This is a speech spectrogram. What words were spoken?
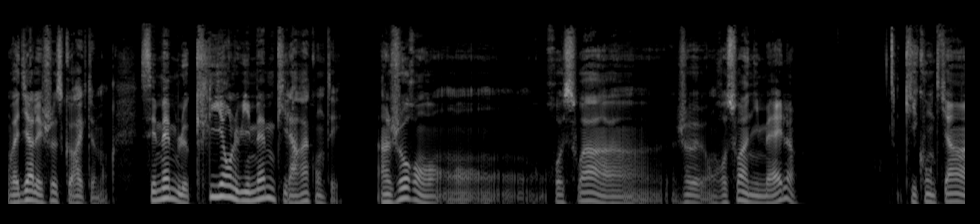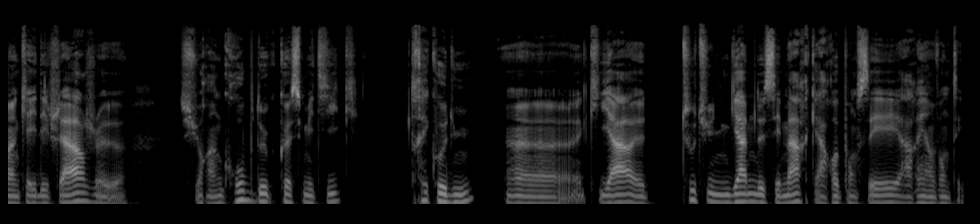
on va dire les choses correctement. C'est même le client lui-même qui l'a raconté. Un jour, on, reçoit, on reçoit un email qui contient un cahier des charges euh, sur un groupe de cosmétiques très connu euh, qui a euh, toute une gamme de ces marques à repenser, à réinventer.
